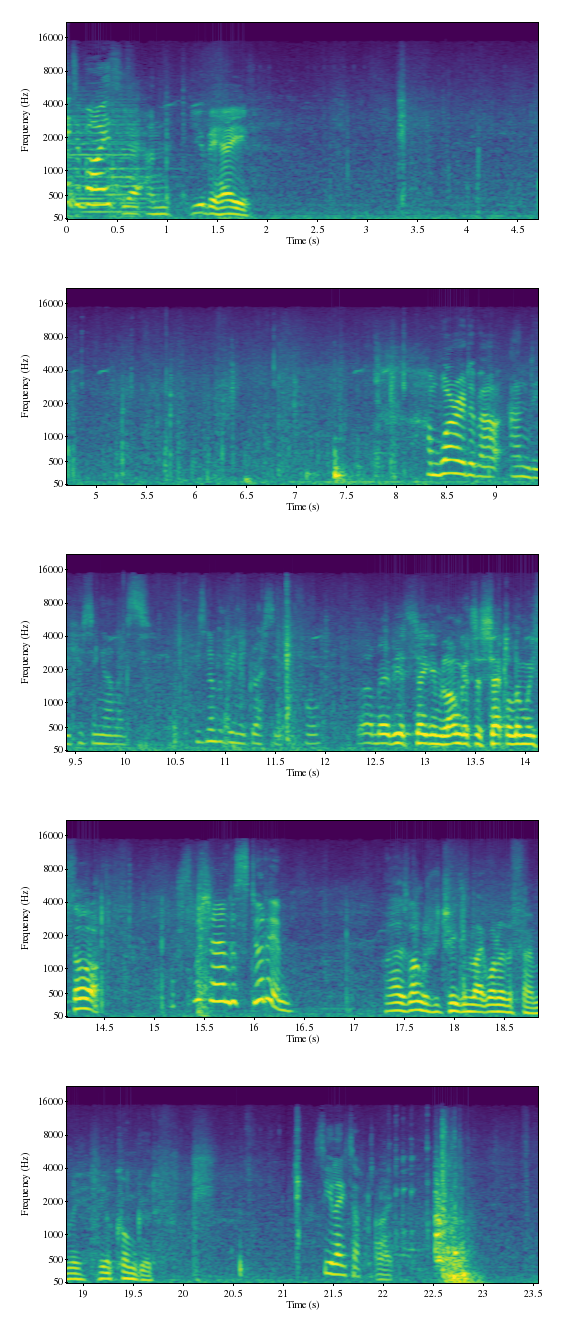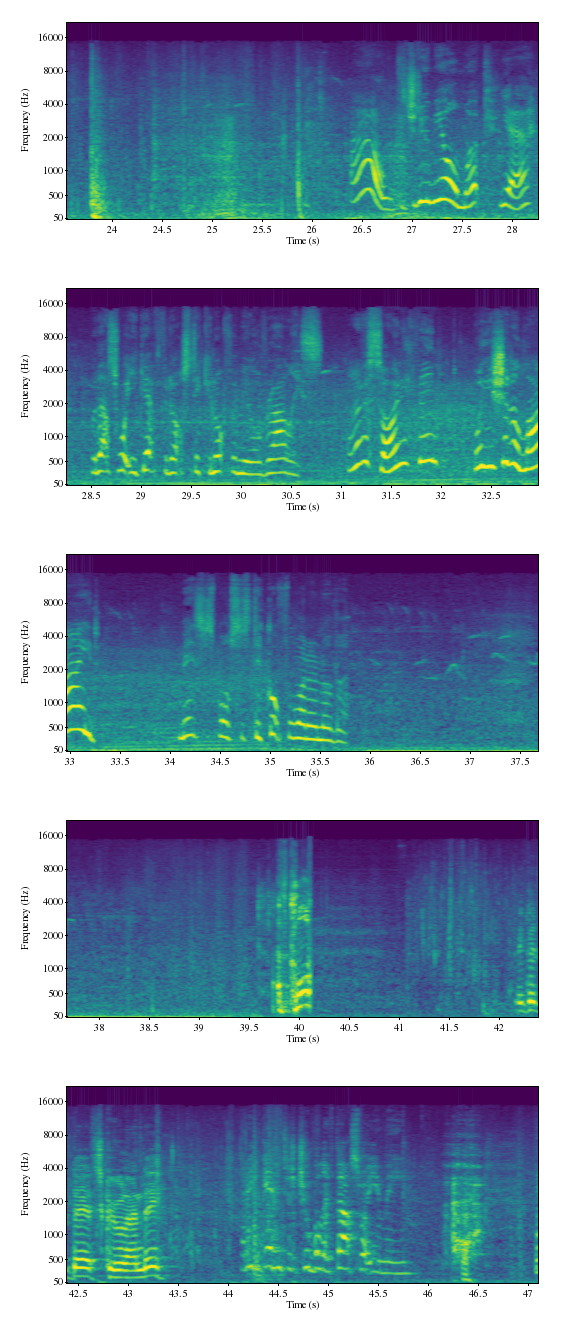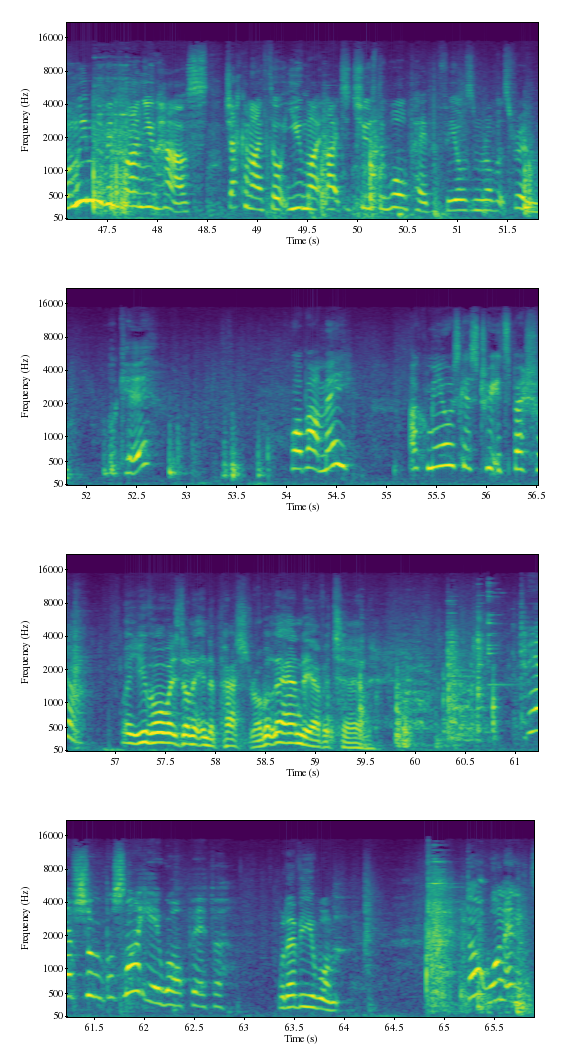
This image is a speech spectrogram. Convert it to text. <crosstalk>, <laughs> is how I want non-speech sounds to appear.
later, boys. Yeah, and you behave. I'm worried about Andy hitting Alice. He's never been aggressive before. Well, maybe it's taking him longer to settle than we thought. I just wish I understood him. Well, as long as we treat him like one of the family, he'll come good. See you later. All right. Ow! Did you do me homework? Yeah. Well, that's what you get for not sticking up for me over Alice. I never saw anything. Well, you should have lied. Mates are supposed to stick up for one another. Of course. A good day at school, Andy. I didn't get into trouble if that's what you mean. <laughs> When we move into our new house, Jack and I thought you might like to choose the wallpaper for yours and Robert's room. Okay. What about me? How come he always gets treated special? Well, you've always done it in the past, Robert. Let Andy have a turn. Can I have some Buzz Lightyear wallpaper? Whatever you want. Don't want any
